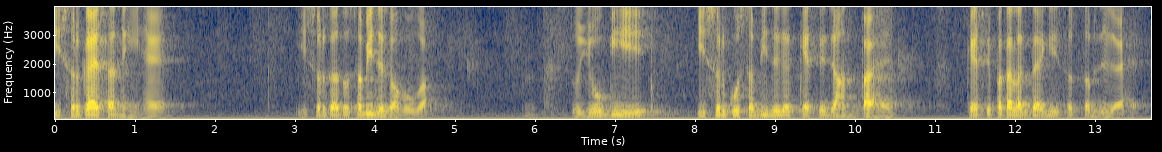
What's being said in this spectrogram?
ईश्वर का ऐसा नहीं है। ईश्वर का तो सभी जगह होगा। तो योगी ईश्वर को सभी जगह कैसे जानता है? कैसे पता लगता है कि ईश्वर सब जगह है?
